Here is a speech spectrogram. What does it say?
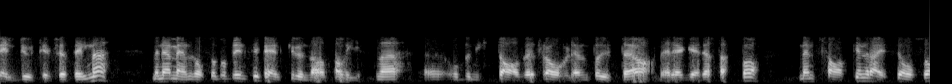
veldig utilfredsstillende. Men jeg mener også på prinsipielt grunnlag at avisene å benytte avhør fra overlevende på Utøya, det reagerer jeg sterkt på. Men saken reiser også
